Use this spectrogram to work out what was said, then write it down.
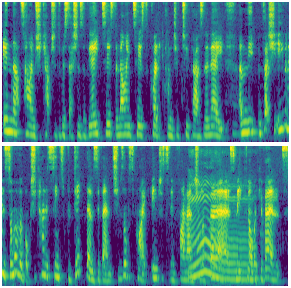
in that time, she captured the recessions of the 80s, the 90s, the credit crunch of 2008. Mm. And the, in fact, she, even in some of her books, she kind of seemed to predict those events. She was obviously quite interested in financial mm. affairs and economic events.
